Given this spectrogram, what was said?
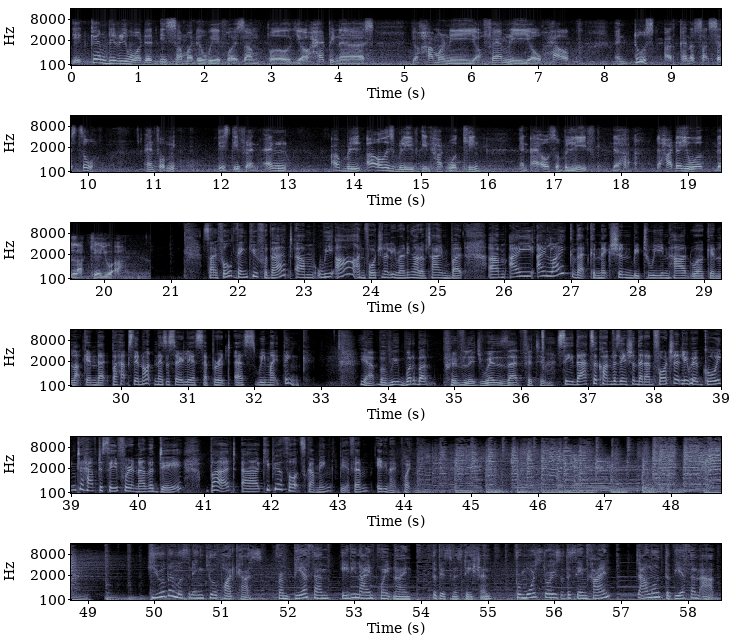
It can be rewarded in some other way. For example, your happiness, your harmony, your family, your health, and those are kind of success too. And for me, this different. And I, be, I always believe in hard working, and I also believe the the harder you work, the luckier you are. Saiful, thank you for that. Um, we are unfortunately running out of time, but um, I I like that connection between hard work and luck, and that perhaps they're not necessarily as separate as we might think. Yeah, but we, what about privilege? Where does that fit in? See, that's a conversation that unfortunately we're going to have to save for another day. But uh, keep your thoughts coming. BFM 89.9. You have been listening to a podcast from BFM 89.9, the business station. For more stories of the same kind, download the BFM app.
